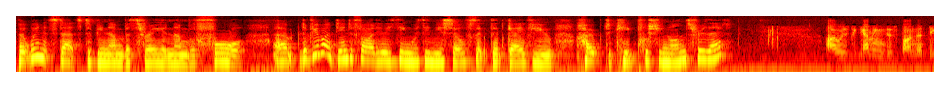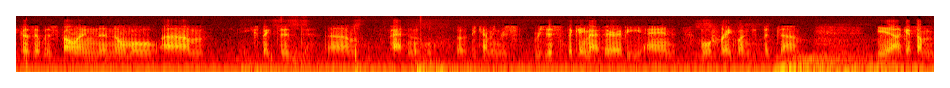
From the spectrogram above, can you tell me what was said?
but when it starts to be number three and number four, um, have you identified anything within yourself that, that gave you hope to keep pushing on through that? I was becoming despondent because it was following the normal um, expected um, pattern of becoming res- resistant to chemotherapy and more frequent. But um, yeah, I guess I'm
